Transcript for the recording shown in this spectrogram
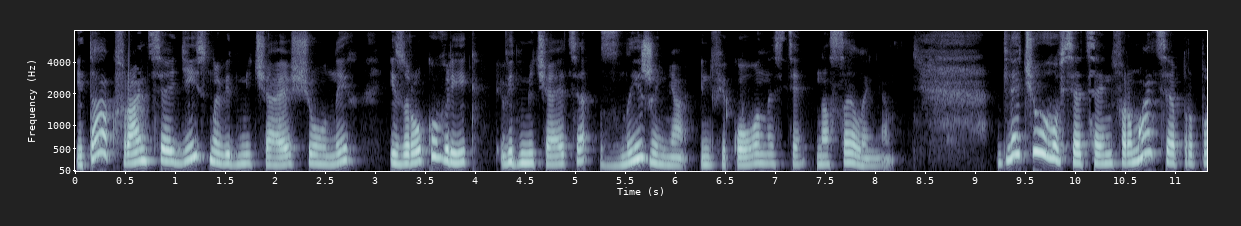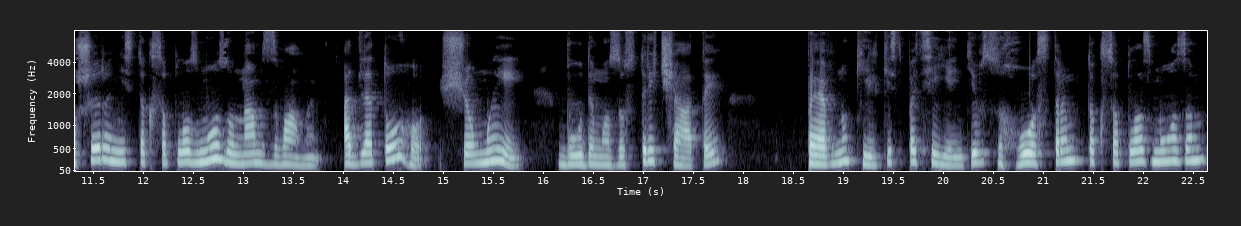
І так, Франція дійсно відмічає, що у них із року в рік відмічається зниження інфікованості населення. Для чого вся ця інформація про поширеність токсоплазмозу нам з вами? А для того, що ми будемо зустрічати певну кількість пацієнтів з гострим токсоплазмозом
